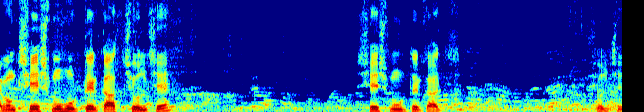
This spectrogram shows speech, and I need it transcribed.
এবং শেষ মুহূর্তের কাজ চলছে। শেষ মুহূর্তের কাজ চলছে।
